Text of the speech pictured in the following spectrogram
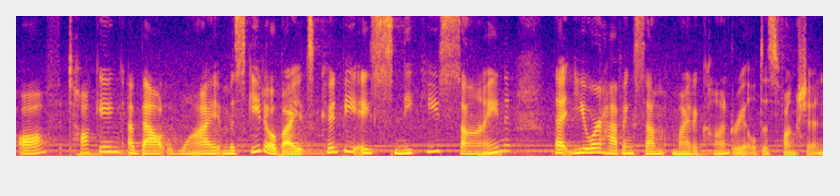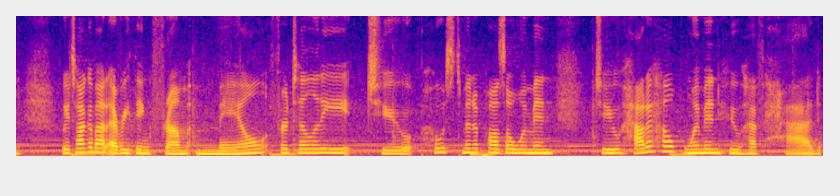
off talking about why mosquito bites could be a sneaky sign that you are having some mitochondrial dysfunction. We talk about everything from male fertility to postmenopausal women to how to help women who have had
